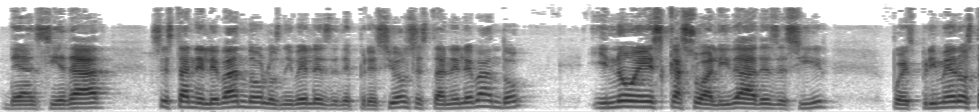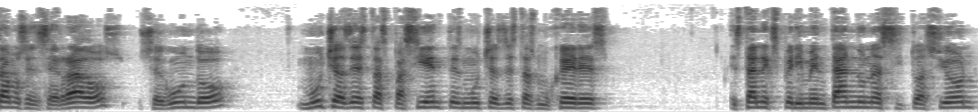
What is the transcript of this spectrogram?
de ansiedad se están elevando, los niveles de depresión se están elevando. Y no es casualidad, es decir, pues primero estamos encerrados, segundo, muchas de estas pacientes, muchas de estas mujeres están experimentando una situación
